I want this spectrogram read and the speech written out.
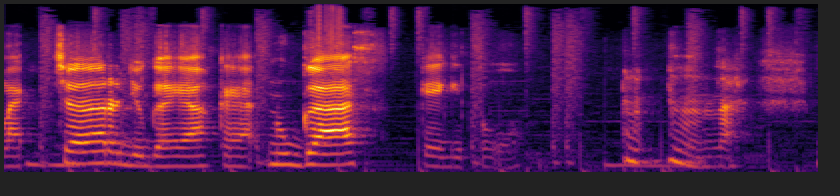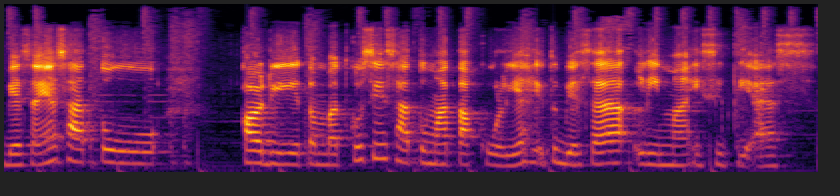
lecture hmm. juga ya, kayak nugas, kayak gitu. nah, biasanya satu kalau di tempatku sih satu mata kuliah itu biasa 5 ICTS.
